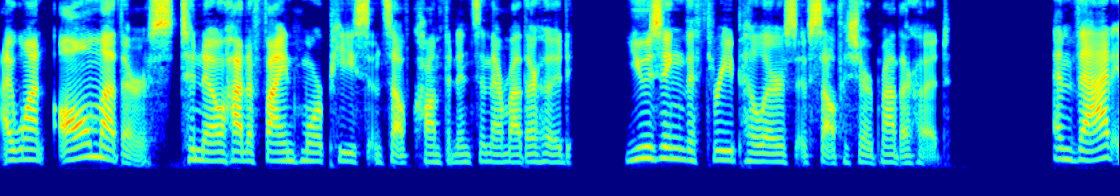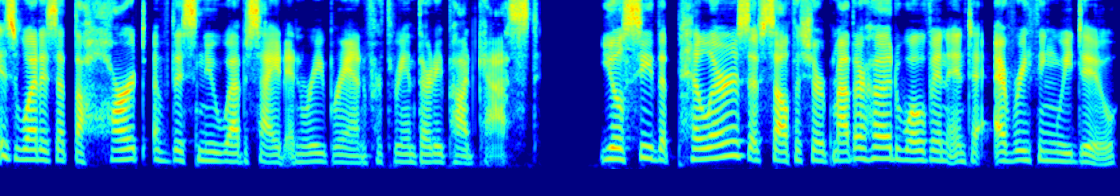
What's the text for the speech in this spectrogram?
I want all mothers to know how to find more peace and self confidence in their motherhood using the three pillars of self assured motherhood. And that is what is at the heart of this new website and rebrand for 3 in 30 podcast. You'll see the pillars of self assured motherhood woven into everything we do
